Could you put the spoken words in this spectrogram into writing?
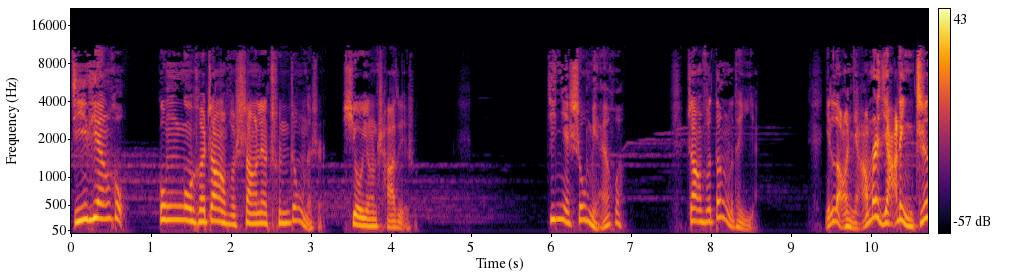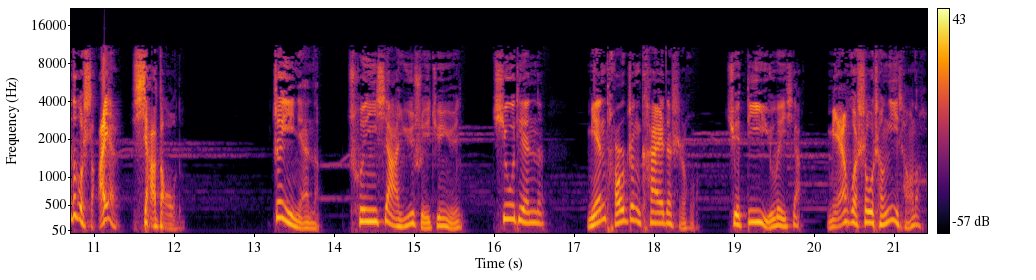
几天后，公公和丈夫商量春种的事秀英插嘴说。今年收棉花，丈夫瞪了她一眼：“你老娘们家的，你知道个啥呀？瞎叨叨。”这一年呢，春夏雨水均匀，秋天呢，棉桃正开的时候，却滴雨未下，棉花收成异常的好。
